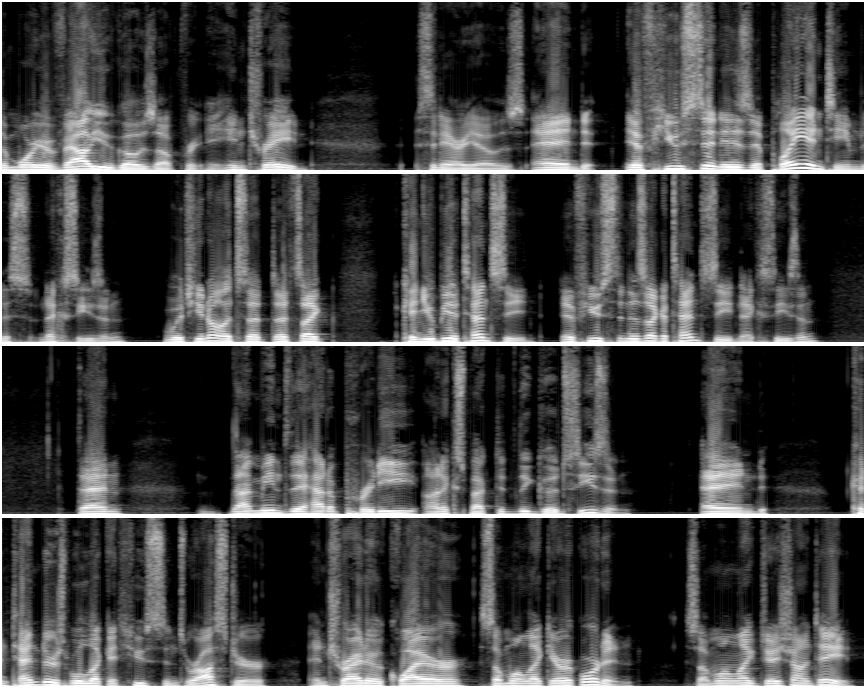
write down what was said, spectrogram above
the more your value goes up for in trade scenarios. And if Houston is a play-in team this next season, which you know it's that that's like, can you be a 10 seed? If Houston is like a 10 seed next season, then that means they had a pretty unexpectedly good season. And contenders will look at Houston's roster and try to acquire someone like Eric Gordon, someone like Jae'Sean Tate,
